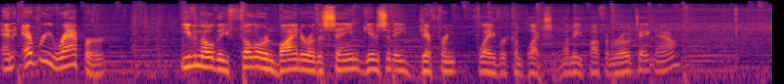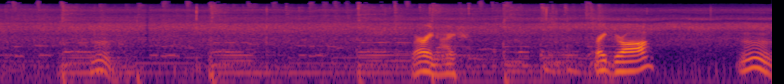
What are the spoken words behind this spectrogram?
And every wrapper even though the filler and binder are the same, gives it a different flavor complexion. Let me puff and rotate now. Mm. Very nice. Great draw. Mm.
